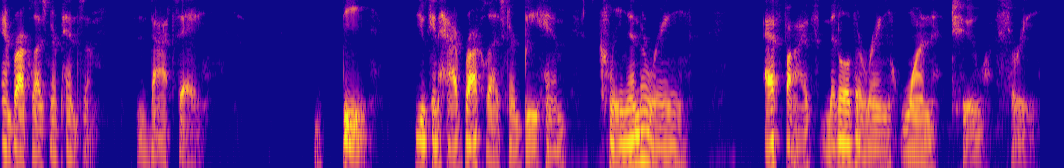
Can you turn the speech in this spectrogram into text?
and Brock Lesnar pins him. That's A. B. You can have Brock Lesnar beat him clean in the ring. F5, middle of the ring, one, two, three.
